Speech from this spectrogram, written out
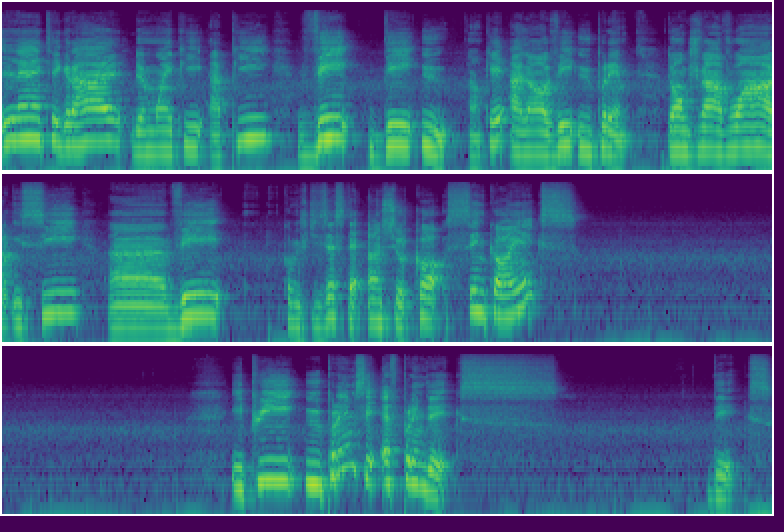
l'intégrale de moins pi à pi v du. OK? Alors, vu'. Donc, je vais avoir ici euh, v, comme je disais, c'était 1 sur k sin kx. Et puis, u', c'est f' de x. dx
